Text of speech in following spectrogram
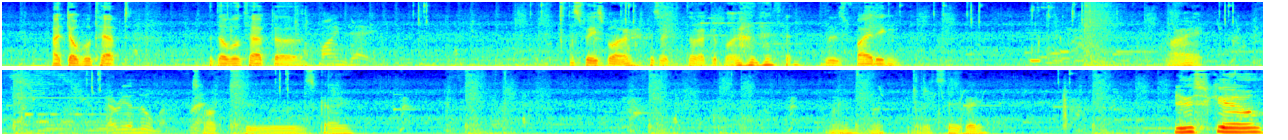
I double tapped. I double tapped uh, Fine day. a space bar because I thought I could fly. it was fighting. Alright, talk to this guy. That's it, right? New skill.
